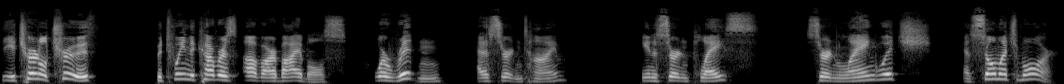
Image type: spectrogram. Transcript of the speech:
the eternal truth between the covers of our Bibles were written at a certain time, in a certain place, certain language, and so much more.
